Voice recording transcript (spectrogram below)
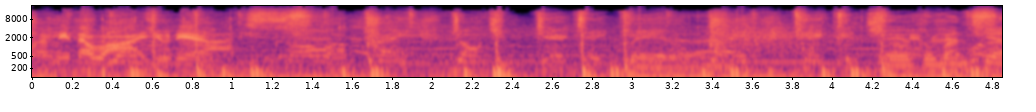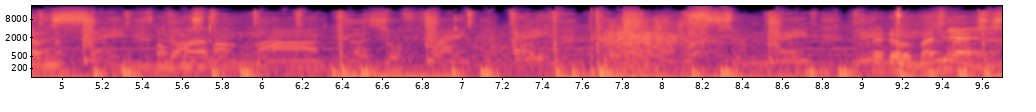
มันมีตะหวายอยู่เนี่ยเปย์เลยนะเปย์ตัวบ้านเชื่อมนะสองบ้าน ไปโดดบ้านใหญ่นะ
